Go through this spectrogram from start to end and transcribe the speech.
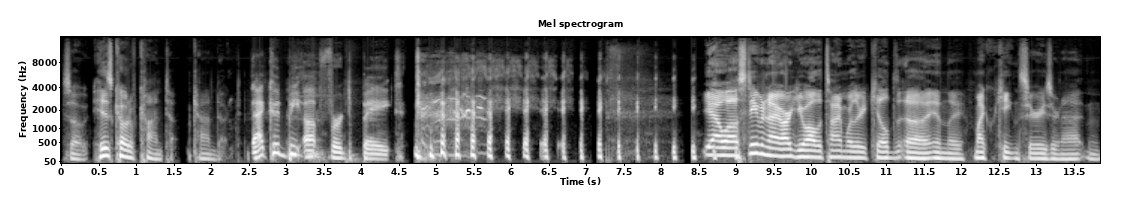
So his code of conduct. Conduct. That could be up for debate. Yeah, well, Steve and I argue all the time whether he killed uh, in the Michael Keaton series or not, and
